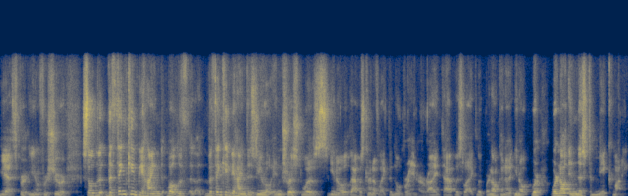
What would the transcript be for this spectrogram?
Yes, for you know for sure. So the, the thinking behind well the, the thinking behind the zero interest was you know that was kind of like the no brainer, right? That was like look we're not gonna you know we're we're not in this to make money,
